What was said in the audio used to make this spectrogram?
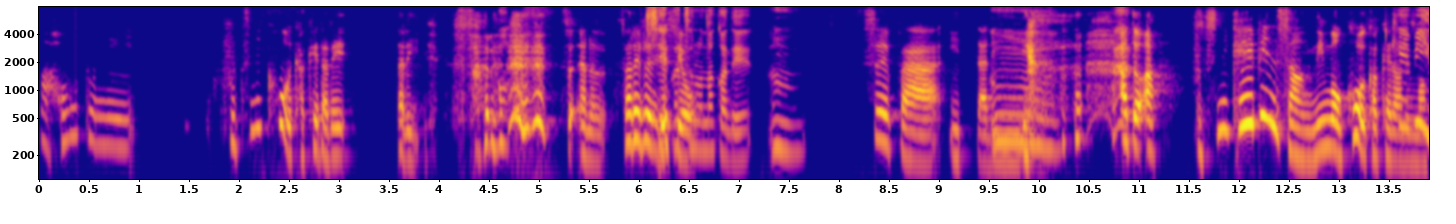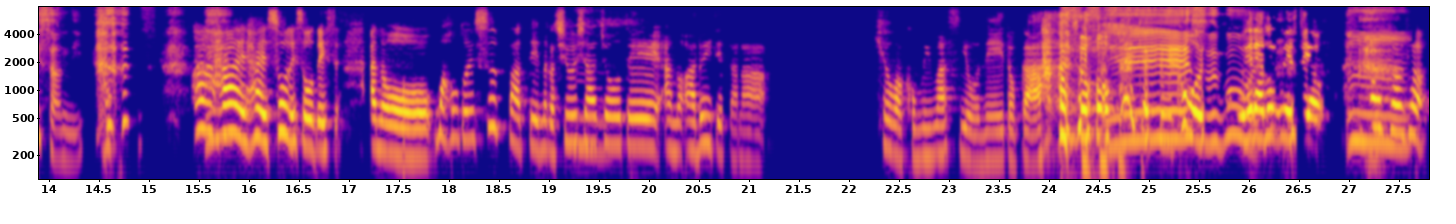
まあ、本当に、普通に声かけられたりされあ さあのされるんです生活のよ。中で。うん。スーパー行ったり、うん あと、あ、普通に警備員さんにも声かけら警れます。備員さんに？はい はいはい、そうです、そうです。あの、まあ、本当にスーパーって、なんか駐車場で、あの、歩いてたら、今日は混みますよね、とか、あの、逆にへー声すごい。られるんですよ。うんそうそうそう。で、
